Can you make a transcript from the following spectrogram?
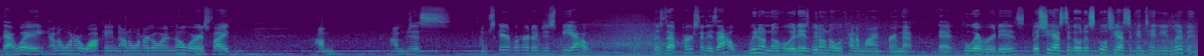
that way. I don't want her walking. I don't want her going nowhere. It's like I'm, I'm just, I'm scared for her to just be out because that person is out. We don't know who it is. We don't know what kind of mind frame that, that whoever it is. But she has to go to school. She has to continue living.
